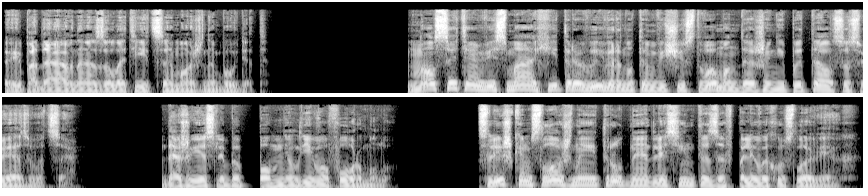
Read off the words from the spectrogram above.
то и подавно озолотиться можно будет. Но с этим весьма хитро вывернутым веществом он даже не пытался связываться. Даже если бы помнил его формулу слишком сложная и трудная для синтеза в полевых условиях.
